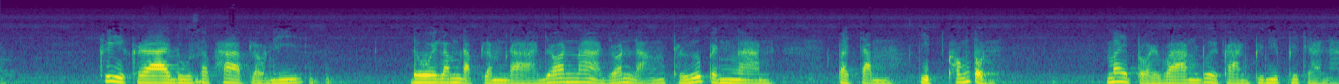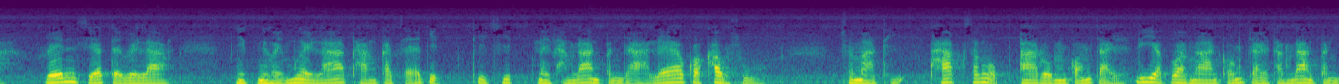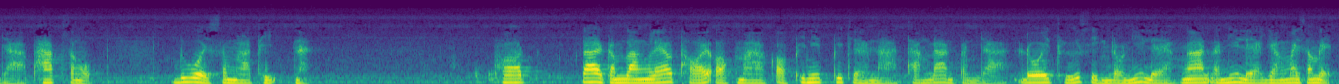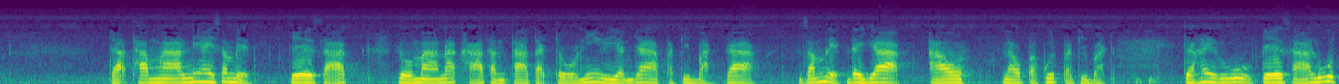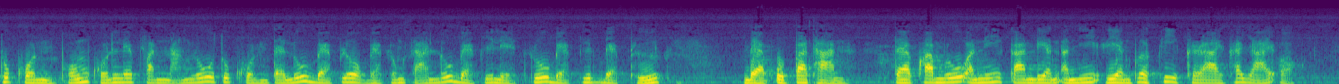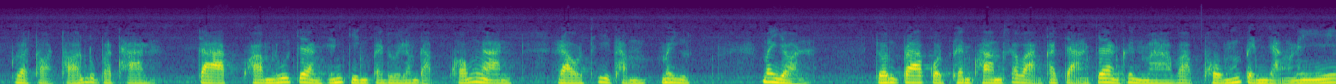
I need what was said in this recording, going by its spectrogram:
คลี่คลายดูสภาพเหล่านี้ โดยลำดับลำดาย้อนหน้าย้อนหลังถือเป็นงานประจำจิตของตน ไม่ปล่อยวางด้วยการพินิจพิจารณา เว้นเสียแต่เวลาหนิดเหนื่อยเมื่อยล้าทางกระแสจิตที่คิดในทางด้านปัญญาแล้วก็เข้าสู่ สมาธิพักสงบอารมณ์ของใจ เรียกว่างานของใจทางด้านปัญญา พักสงบด้วยสมาธินะพอได้กำลังแล้วถอยออกมาก็พินิษพิจารณาทางด้านปัญญา โดยถือสิ่งเหล่านี้แหละงานอันนี้แหละยังไม่สำเร็จ จะทำงานนี้ให้สำเร็จเจสาโลมานาขาทันตาตะโจนี่เรียนยากปฏิบัติยากสำเร็จได้ยากเอาเราประพฤติปฏิบัติ จะให้รู้เกสารู้ทุกคน ผมขนเล็บฟันหนังรู้ทุกคน แต่รู้แบบโลกแบบสงสาร รู้แบบกิเลสรู้แบบยึดแบบถือ แบบอุปทาน แต่ความรู้อันนี้การเรียนอันนี้เรียนเพื่อคลี่คลายขยายออก เพื่อถอดถอนอุปทาน จากความรู้แจ้งเห็นจริงไปโดยลำดับของงานเราที่ทำไม่หยุดไม่หย่อน จนปรากฏเป็นความสว่างกระจ่างแจ้งขึ้นมาว่าผมเป็นอย่างนี้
